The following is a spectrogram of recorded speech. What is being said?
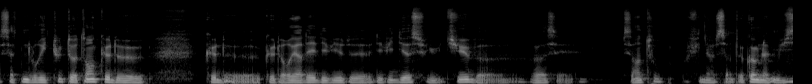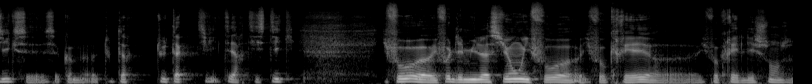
ça te nourrit tout autant que de, regarder des vidéos, sur YouTube. voilà, c'est un tout. Au final, c'est un peu comme la musique, c'est comme toute activité artistique il faut, euh, il faut de l'émulation, il faut, euh, il faut créer, euh, il faut créer de l'échange.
